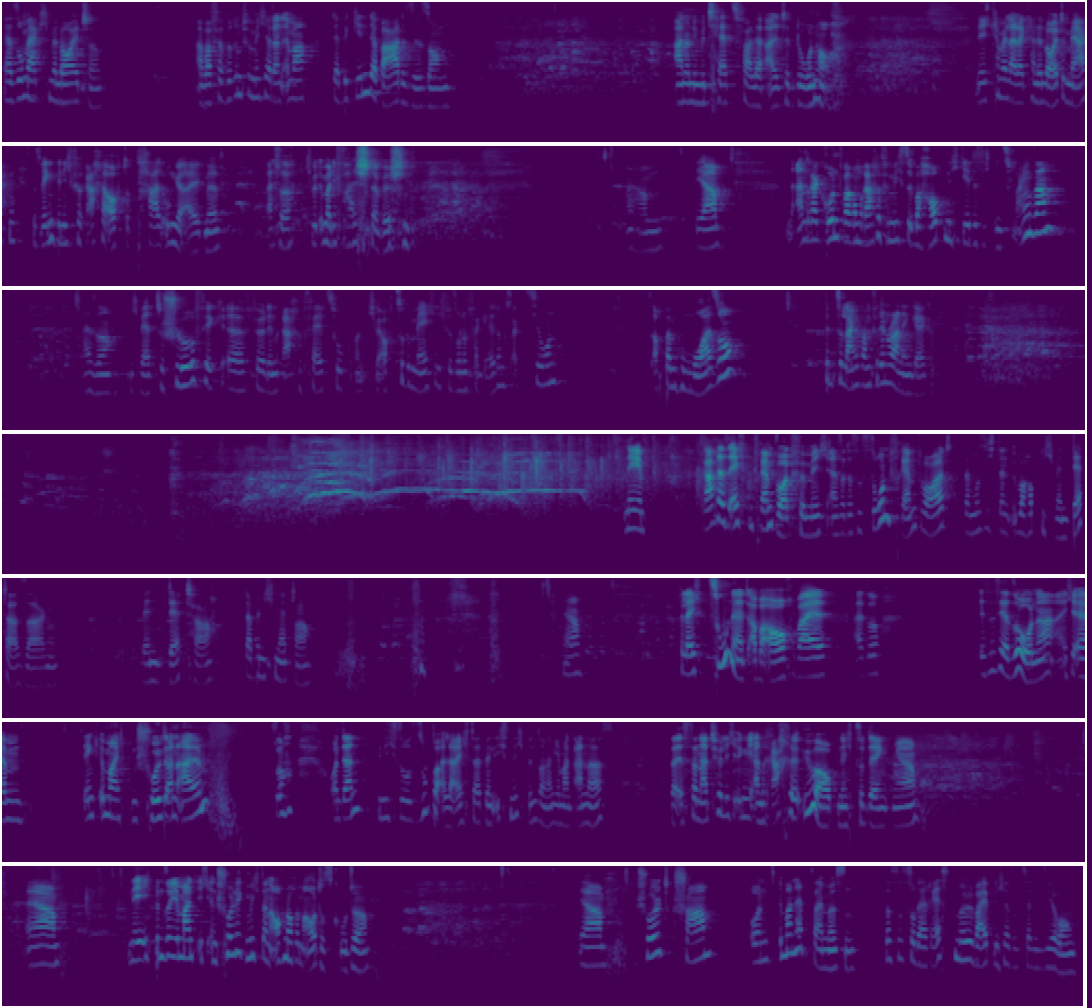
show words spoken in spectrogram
Ja, so merke ich mir Leute. Aber verwirrend für mich ja dann immer der Beginn der Badesaison. Anonymitätsfalle, alte Donau. Nee, ich kann mir leider keine Leute merken, deswegen bin ich für Rache auch total ungeeignet. Also, ich würde immer die Falschen erwischen. Ähm, ja, ein anderer Grund, warum Rache für mich so überhaupt nicht geht, ist, ich bin zu langsam. Also, ich wäre zu schlurfig äh, für den Rachefeldzug und ich wäre auch zu gemächlich für so eine Vergeltungsaktion. Ist auch beim Humor so. Ich bin zu langsam für den Running Gag. Nee, Rache ist echt ein Fremdwort für mich. Also das ist so ein Fremdwort, da muss ich dann überhaupt nicht Vendetta sagen. Vendetta, da bin ich netter. ja. Vielleicht zu nett aber auch, weil, also, es ist ja so, ne? Ich ähm, denke immer, ich bin schuld an allem. So. Und dann bin ich so super erleichtert, wenn ich es nicht bin, sondern jemand anders. Da ist dann natürlich irgendwie an Rache überhaupt nicht zu denken. Ja. ja. Nee, ich bin so jemand, ich entschuldige mich dann auch noch im Autoscooter. Ja, Schuld, Scham und immer nett sein müssen. Das ist so der Restmüll weiblicher Sozialisierung.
